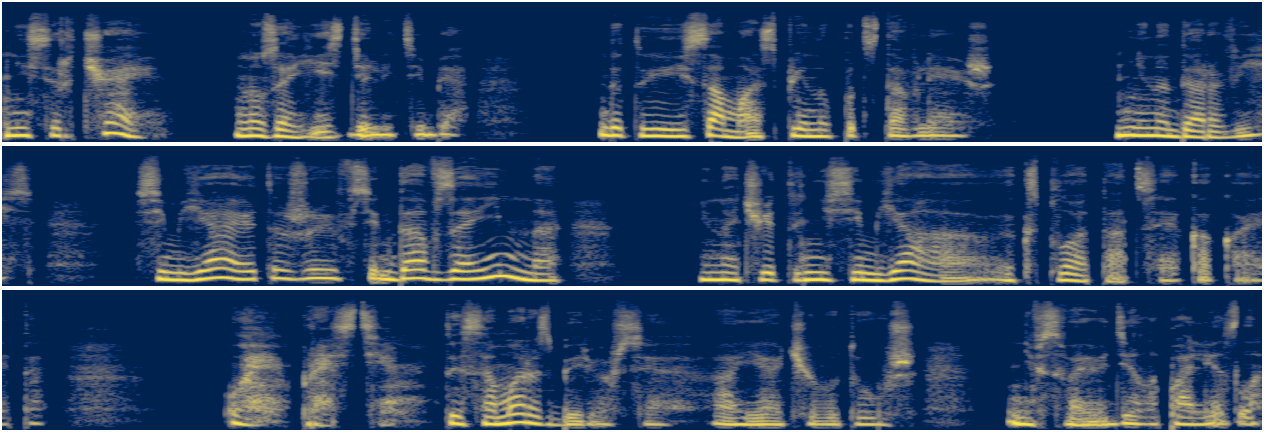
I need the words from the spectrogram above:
не серчай, но заездили тебя. Да ты и сама спину подставляешь. Не надорвись. Семья — это же всегда взаимно. Иначе это не семья, а эксплуатация какая-то. Ой, прости, ты сама разберешься, а я чего-то уж не в свое дело полезла.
